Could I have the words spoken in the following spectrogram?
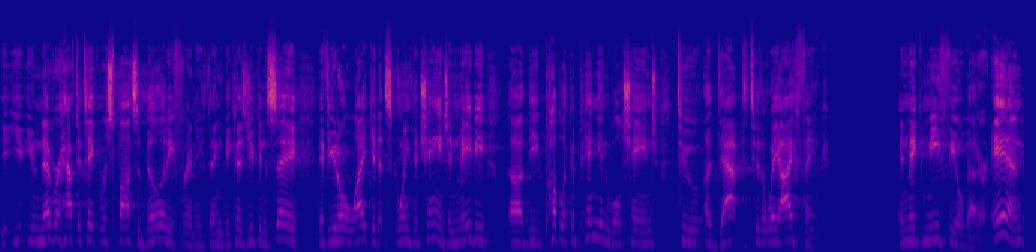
You, you never have to take responsibility for anything because you can say, if you don't like it, it's going to change. And maybe uh, the public opinion will change to adapt to the way I think and make me feel better. And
